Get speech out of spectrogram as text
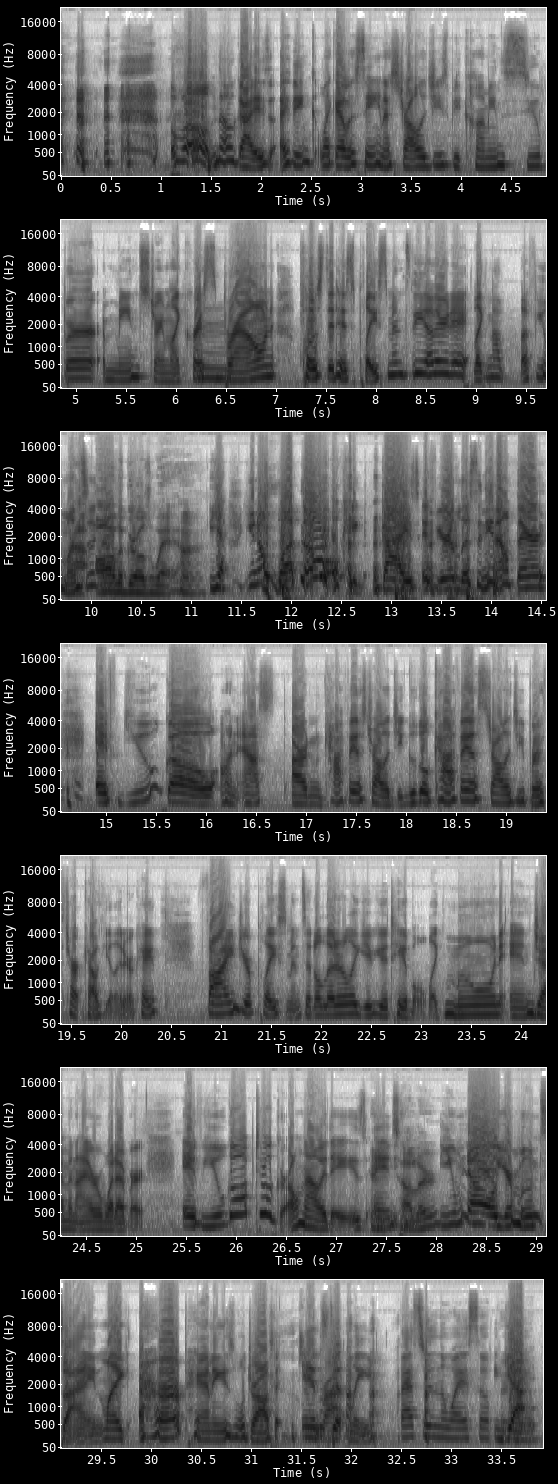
Well, no, guys. I think, like I was saying, astrology is becoming super mainstream. Like Chris Brown posted his placements the other day, like not a few months Uh, ago. all the girls wet, huh? Yeah, you know what though? Okay, guys, if you're listening out there, if you go on Ask on Cafe Astrology, Google Cafe Astrology birth chart calculator, okay? Find your placements. It'll literally give you a table like Moon in Gemini or whatever. If you go up to a girl nowadays And and, tell her? you know your moon sign, like her panties will drop instantly. Faster than the YSL. Period.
